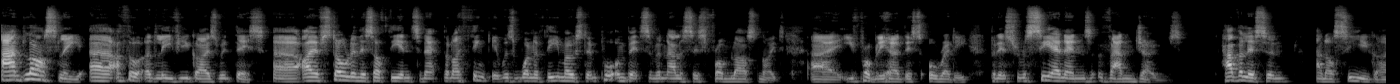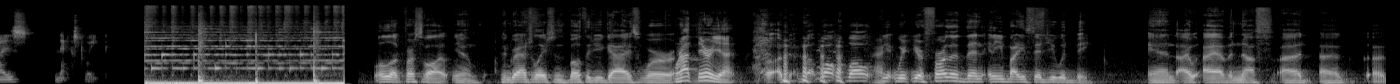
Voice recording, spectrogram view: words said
And lastly, uh, I thought I'd leave you guys with this. Uh, I have stolen this off the internet, but I think it was one of the most important bits of analysis from last night. Uh, you've probably heard this already, but it's from CNN's Van Jones. Have a listen, and I'll see you guys next week. Well, look, first of all, you know, congratulations. Both of you guys were. We're not there yet. Well, well, well right. you're further than anybody said you would be. And I, I have enough uh, uh, uh,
